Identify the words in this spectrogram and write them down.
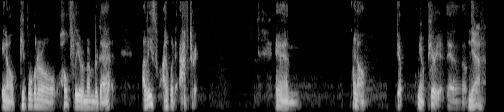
you know people are going to hopefully remember that at least i went after it. And you know yep you know period. Uh, yeah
